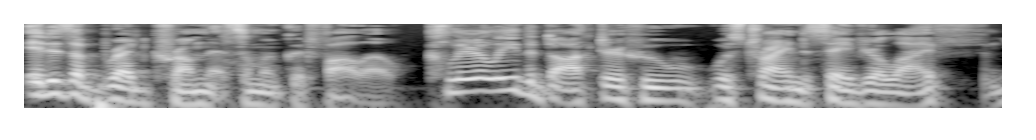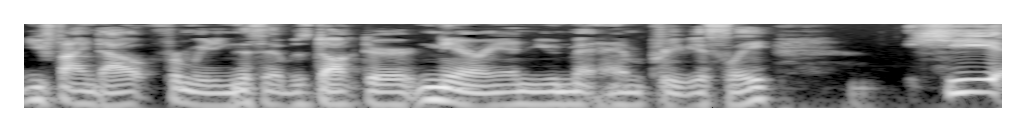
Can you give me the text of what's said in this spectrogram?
it is a breadcrumb that someone could follow. Clearly, the doctor who was trying to save your life, you find out from reading this, it was Dr. Narian. You met him previously. He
